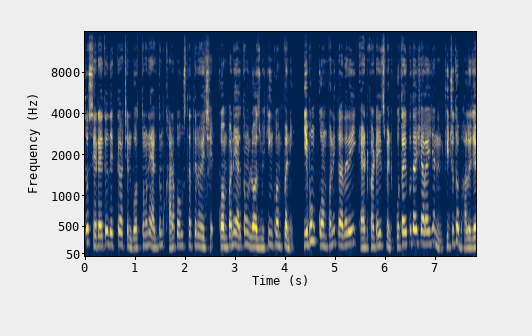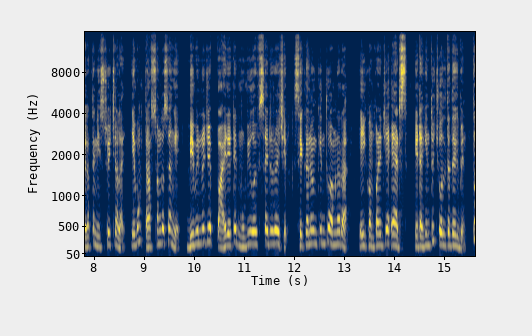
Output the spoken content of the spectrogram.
তো সেটাই তো দেখতে পাচ্ছেন, বর্তমানে একদম খারাপ অবস্থাতে রয়েছে। কোম্পানি একদম লস মেকিং কোম্পানি এবং কোম্পানি তাদের এই অ্যাডভার্টাইজমেন্ট কোথায় কোথায় চালায় জানেন? কিছু তো ভালো জায়গাতে নিশ্চয়ই চালায়। এবং তার সঙ্গে সঙ্গে বিভিন্ন যে পাইরেটেড মুভি ওয়েবসাইট রয়েছে, সেখানেও কিন্তু আপনারা এই কোম্পানির যে অ্যাডস এটা কিন্তু চলতে দেখবেন। তো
